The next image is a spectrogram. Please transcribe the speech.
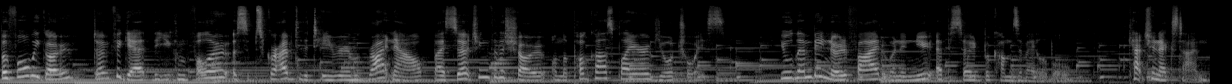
Before we go, don't forget that you can follow or subscribe to the Tea Room right now by searching for the show on the podcast player of your choice. You'll then be notified when a new episode becomes available. Catch you next time.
